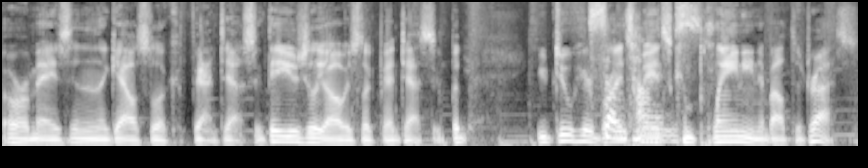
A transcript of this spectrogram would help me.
are amazing, and the gals look fantastic. They usually always look fantastic, but you do hear bridesmaids complaining about the dress.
